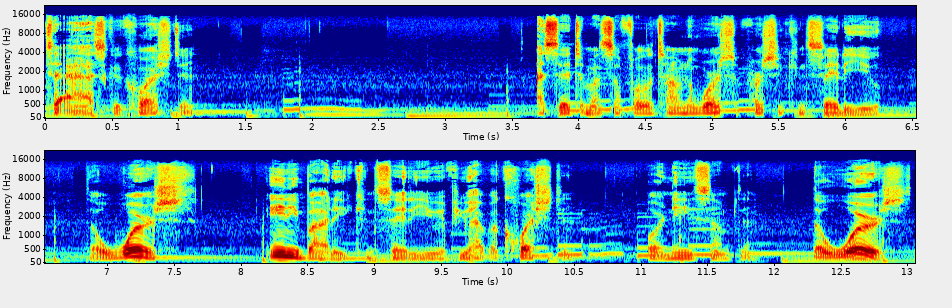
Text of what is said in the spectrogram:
to ask a question. I said to myself all the time, the worst a person can say to you, the worst anybody can say to you if you have a question or need something, the worst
